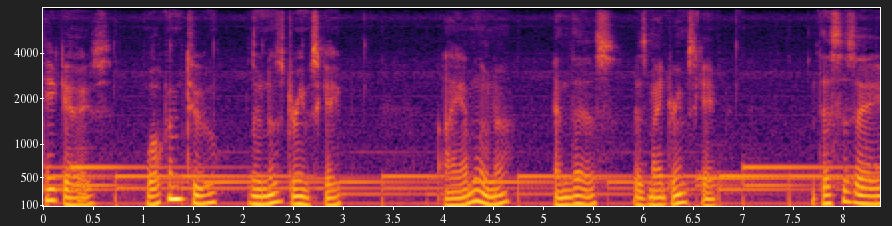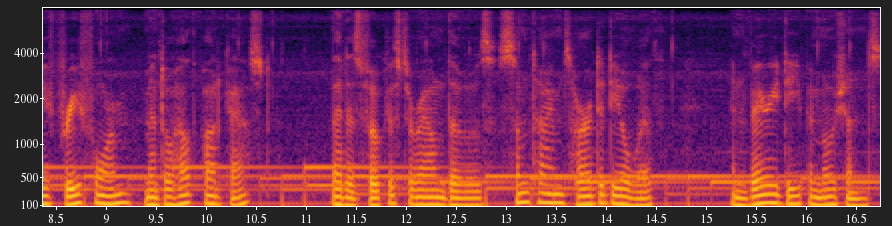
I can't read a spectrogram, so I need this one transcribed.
Hey guys, welcome to Luna's Dreamscape. I am Luna, and this is my dreamscape. This is a free-form mental health podcast that is focused around those sometimes hard to deal with and very deep emotions,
